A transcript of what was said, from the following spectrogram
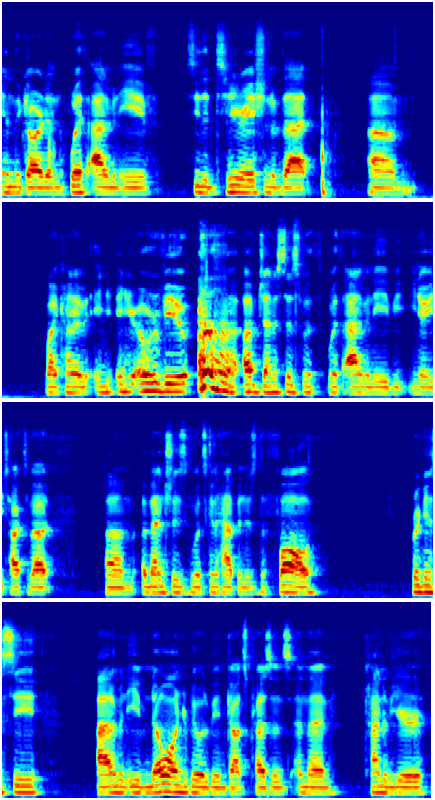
in the garden with Adam and Eve. See the deterioration of that, um, like kind of in, in your overview of Genesis with with Adam and Eve. You, you know, you talked about um, eventually what's going to happen is the fall. We're going to see Adam and Eve no longer be able to be in God's presence, and then kind of your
